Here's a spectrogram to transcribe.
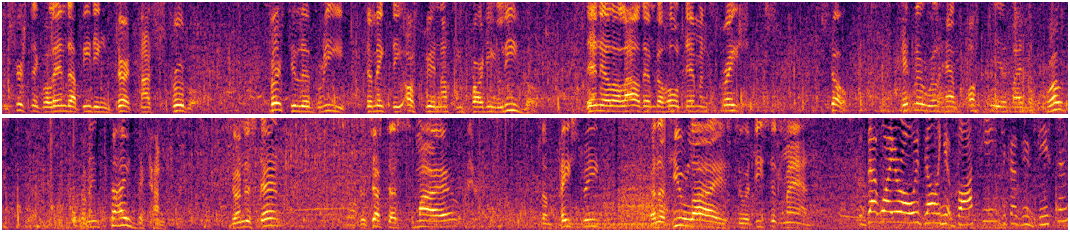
and Schuschnigg will end up eating dirt, not strudel. First, he'll agree to make the Austrian Nazi Party legal. Then he'll allow them to hold demonstrations. So, Hitler will have Austria by the throat from inside the country. You understand? With just a smile, some pastry, and a few lies to a decent man. Is that why you're always yelling at Vati? Because he's decent?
